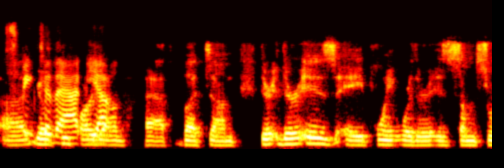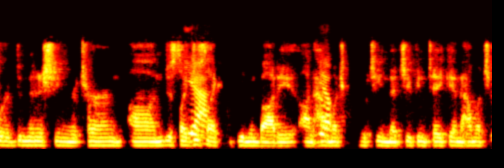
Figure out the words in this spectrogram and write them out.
uh, speak to that. Yeah. Down the path, but um, there there is a point where there is some sort of diminishing return on just like yeah. just like the human body on how yep. much protein that you can take in, how much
